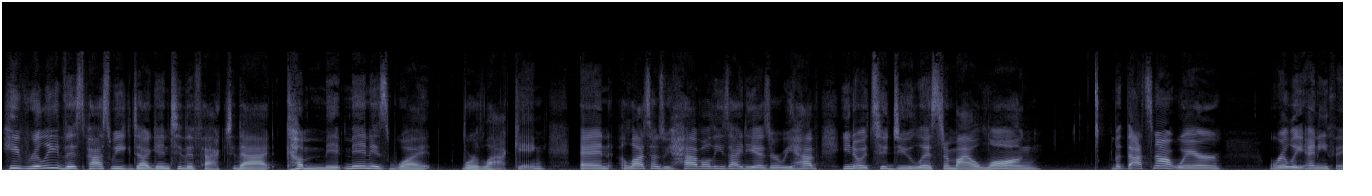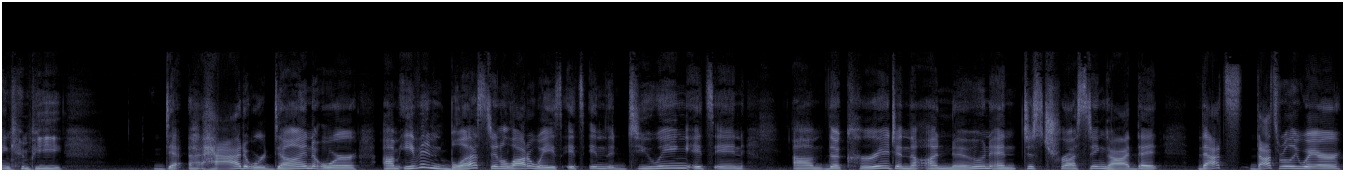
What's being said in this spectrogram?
he really this past week dug into the fact that commitment is what we're lacking. And a lot of times we have all these ideas or we have, you know, a to do list a mile long, but that's not where really anything can be de- had or done or um, even blessed in a lot of ways. It's in the doing, it's in um, the courage and the unknown and just trusting God that that's that's really where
